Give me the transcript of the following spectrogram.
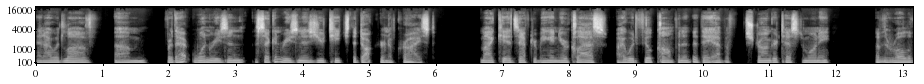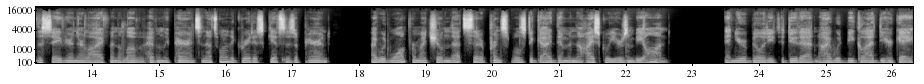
And I would love, um, for that one reason, the second reason is you teach the doctrine of Christ my kids, after being in your class, I would feel confident that they have a stronger testimony of the role of the Savior in their life and the love of heavenly parents. And that's one of the greatest gifts as a parent I would want for my children that set of principles to guide them in the high school years and beyond. And your ability to do that. And I would be glad that you're gay.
